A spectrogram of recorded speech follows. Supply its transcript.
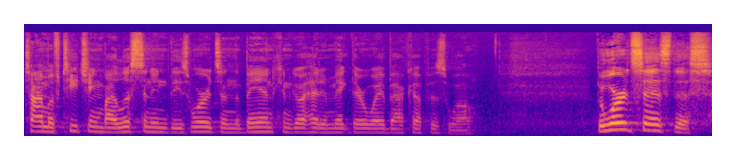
time of teaching by listening to these words, and the band can go ahead and make their way back up as well. The word says this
